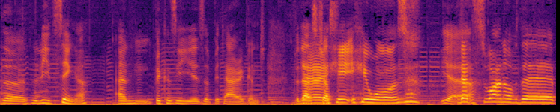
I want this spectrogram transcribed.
the the lead singer, and because he is a bit arrogant. But that's yeah, just he he was. yeah. That's one of the.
